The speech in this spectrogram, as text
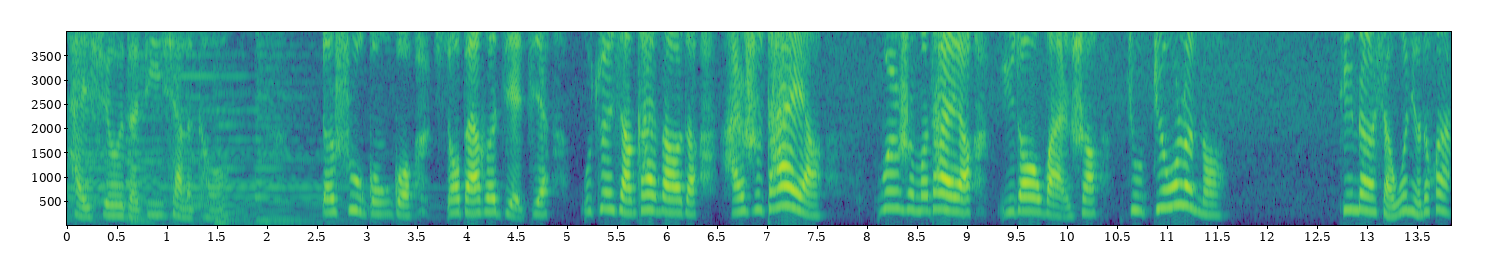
害羞地低下了头。大树公公、小百合姐姐，我最想看到的还是太阳。为什么太阳一到晚上就丢了呢？听到小蜗牛的话，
